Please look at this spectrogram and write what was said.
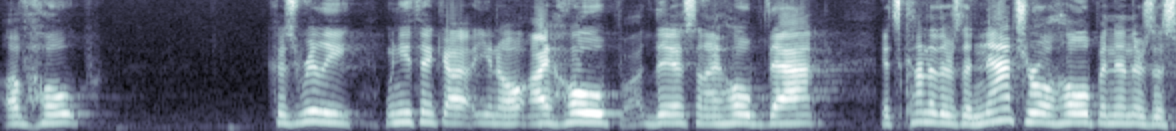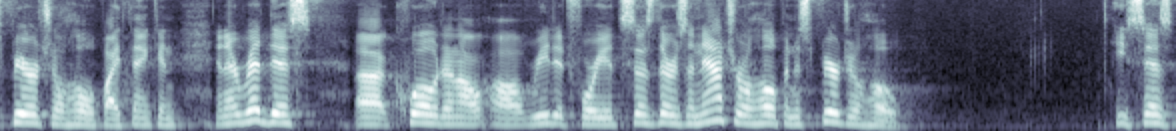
of hope. Because really, when you think, uh, you know, I hope this and I hope that, it's kind of there's a natural hope and then there's a spiritual hope, I think. And, and I read this uh, quote and I'll, I'll read it for you. It says, There's a natural hope and a spiritual hope. He says,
